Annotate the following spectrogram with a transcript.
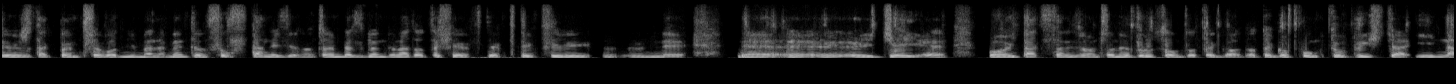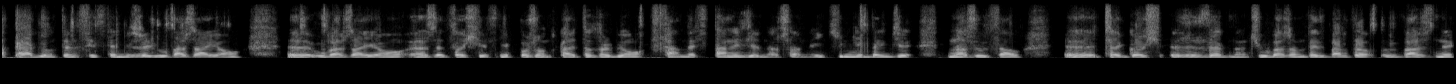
e, że tak powiem, przewodnim elementem są Stany Zjednoczone, bez względu na to, co się w, te, w tej chwili e, e, dzieje, bo i tak Stany Zjednoczone wrócą do tego, do tego punktu wyjścia i naprawią ten system, jeżeli uważają, e, uważają, że coś jest nieporządku, ale to zrobią same Stany Zjednoczone i kim nie będzie narzucał e, czegoś z zewnątrz. I uważam, że to jest bardzo ważny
